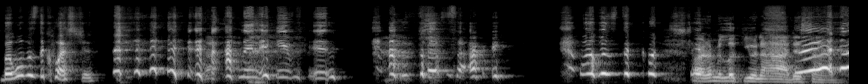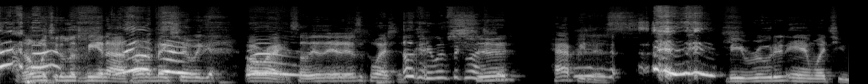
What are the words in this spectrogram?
But what was the question? I didn't even. I'm so sorry. What was the question? All right, let me look you in the eye this time. I don't want you to look me in the eye. So I want to make sure we get. All right, so there's a question. Okay, what's the question? Should happiness be rooted in what you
